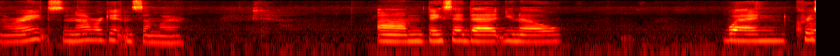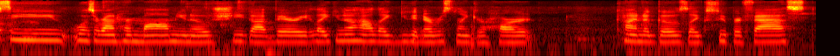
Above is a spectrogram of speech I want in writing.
All right, so now we're getting somewhere. Um, they said that, you know, when Chrissy was around her mom, you know, she got very, like, you know how, like, you get nervous and, like, your heart kind of goes, like, super fast.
